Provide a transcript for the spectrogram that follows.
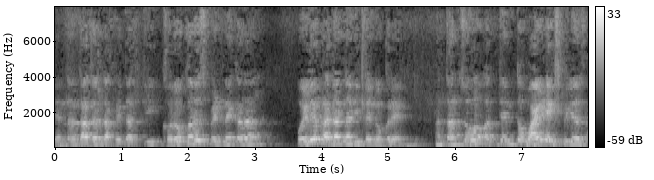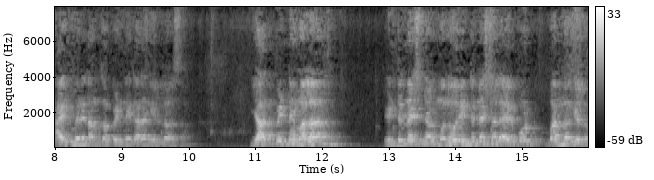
तेन्ना गाजर दाखयतात की खरोखरच पेडणेकारांक पहिले प्राधान्य दितले नोकरेन. आनी तांचो अत्यंत वायड एक्सपिरियन्स आयज मेरेन आमकां पेडणेकारांक येयल्लो आसा ह्याच पेडणे म्हालांत इंटरनॅशनल मनोहर इंटरनॅशनल एअरपोर्ट बांदलो गेलो.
